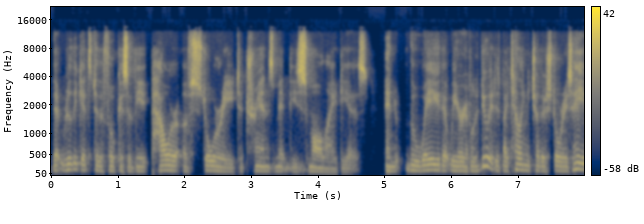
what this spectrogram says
that really gets to the focus of the power of story to transmit these small ideas. And the way that we are able to do it is by telling each other stories. Hey,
